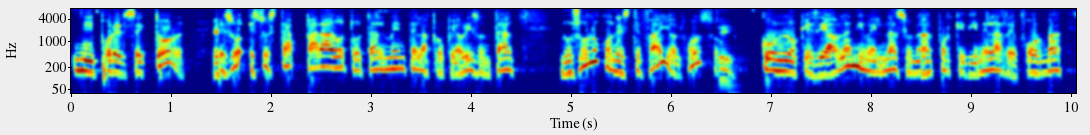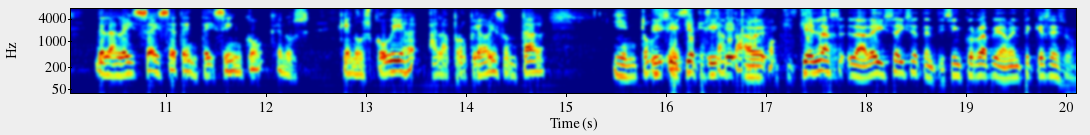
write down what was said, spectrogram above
ni por el sector. Eso, eso está parado totalmente la propiedad horizontal, no solo con este fallo, Alfonso, con lo que se habla a nivel nacional, porque viene la reforma de la ley 675 que nos, que nos cobija a la propiedad horizontal. Y entonces. a ver, ¿qué es la, la ley 675 rápidamente? ¿Qué es eso?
